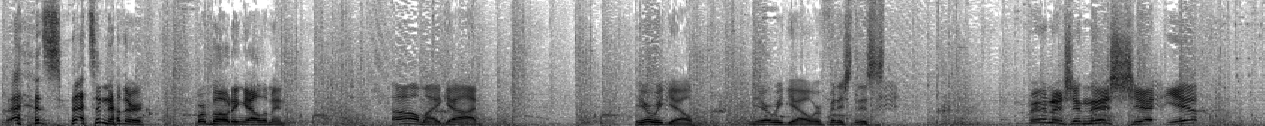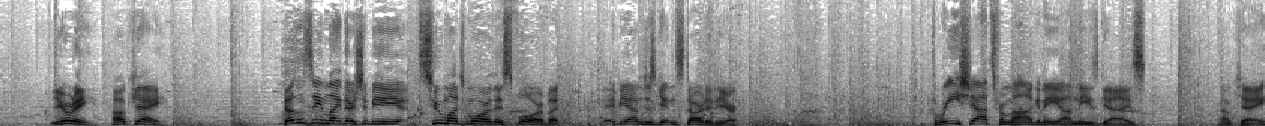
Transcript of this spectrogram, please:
That's that's another foreboding element. Oh my god. Here we go. Here we go. We're finishing this finishing this shit. Yep. Beauty. Okay. Doesn't seem like there should be too much more of this floor, but maybe I'm just getting started here. Three shots from Mahoguny on these guys. Okay.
